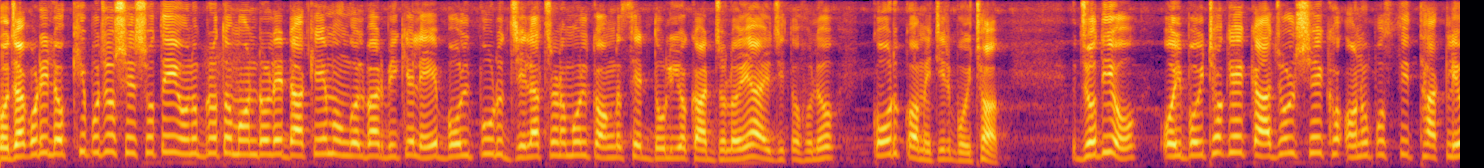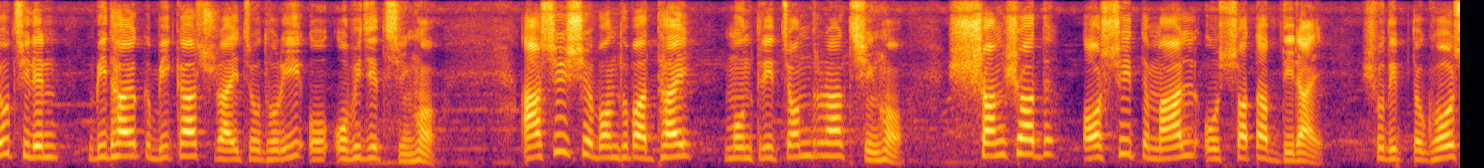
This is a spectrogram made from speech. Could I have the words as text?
কোজাগরি লক্ষ্মী পুজো শেষ হতেই অনুব্রত মণ্ডলের ডাকে মঙ্গলবার বিকেলে বোলপুর জেলা তৃণমূল কংগ্রেসের দলীয় কার্যালয়ে আয়োজিত হল কোর কমিটির বৈঠক। যদিও ওই বৈঠকে কাজল শেখ অনুপস্থিত থাকলেও ছিলেন বিধায়ক বিকাশ রায়চৌধুরী ও অভিজিৎ সিংহ। আশিস বন্দ্যোপাধ্যায়, মন্ত্রী চন্দ্রনাথ সিংহ, সাংসদ অসিত মাল ও শতাব্দী রায়। সুদীপ্ত ঘোষ,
